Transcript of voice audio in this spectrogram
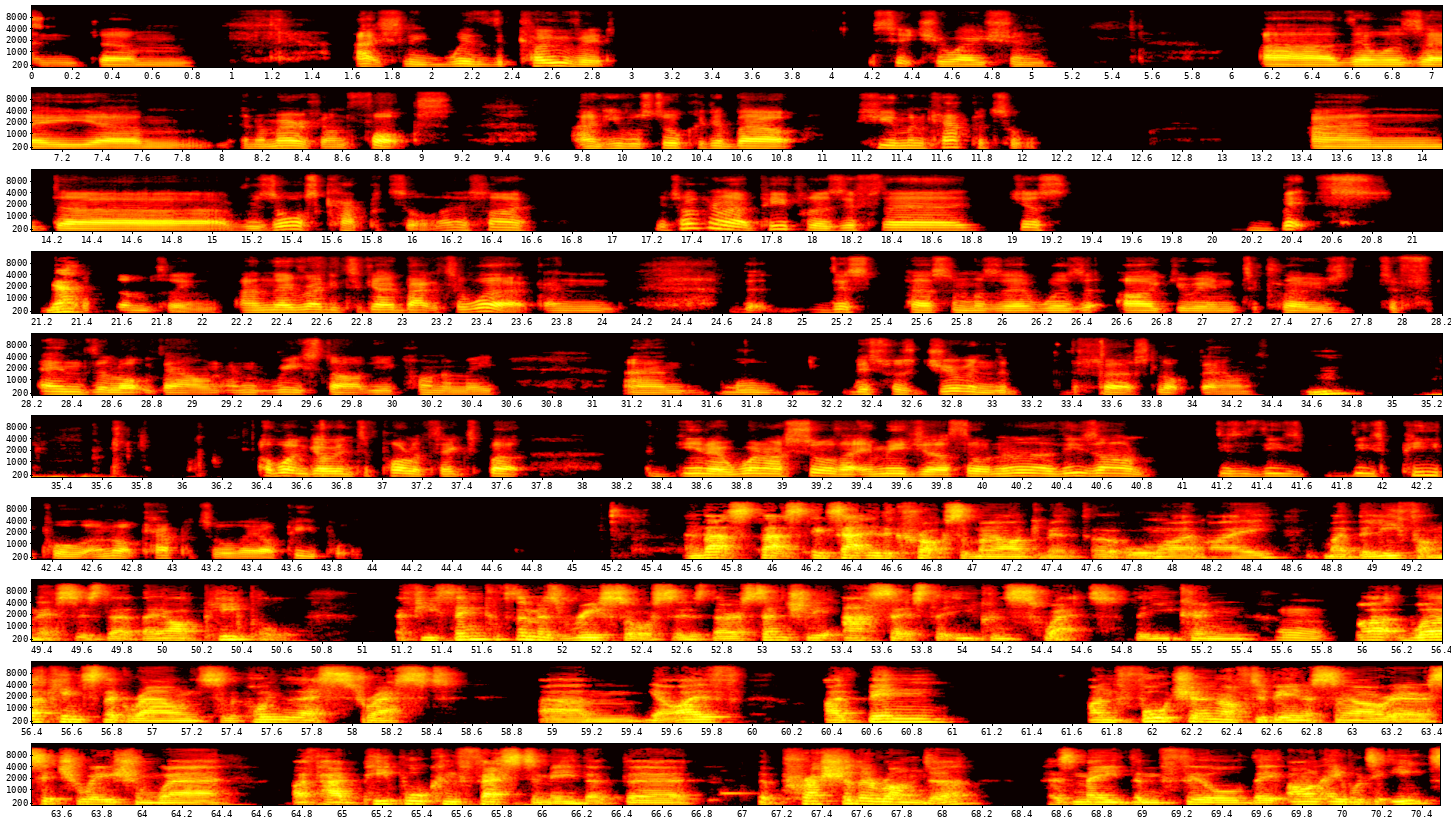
and um, actually with the COVID situation, uh, there was a um, an American on Fox, and he was talking about human capital and uh, resource capital, and it's like you're talking about people as if they're just bits yeah. something, and they're ready to go back to work. And th- this person was uh, was arguing to close to end the lockdown and restart the economy, and well, this was during the the first lockdown. Mm-hmm I won't go into politics, but you know, when I saw that immediately, I thought, no, no, no these aren't these these these people are not capital; they are people. And that's that's exactly the crux of my argument, or, or my my my belief on this is that they are people. If you think of them as resources, they're essentially assets that you can sweat, that you can mm. work, work into the ground to the point that they're stressed. Um, you know, I've I've been unfortunate enough to be in a scenario, a situation where I've had people confess to me that the the pressure they're under has made them feel they aren't able to eat,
